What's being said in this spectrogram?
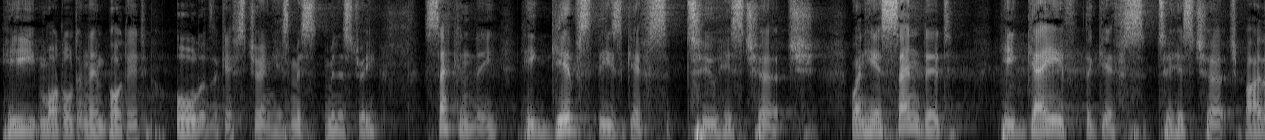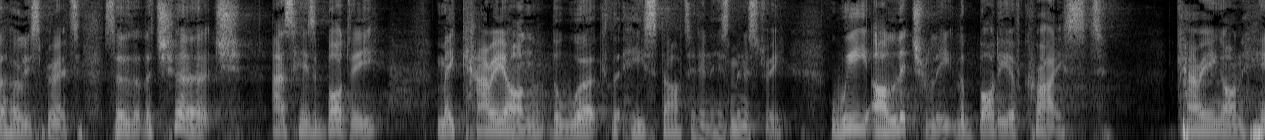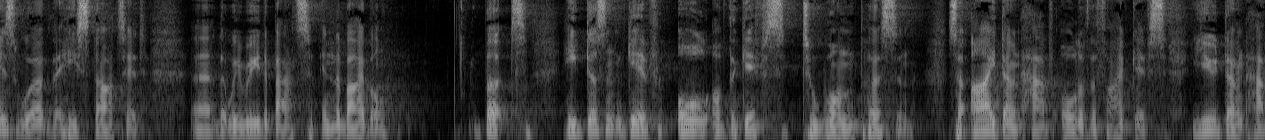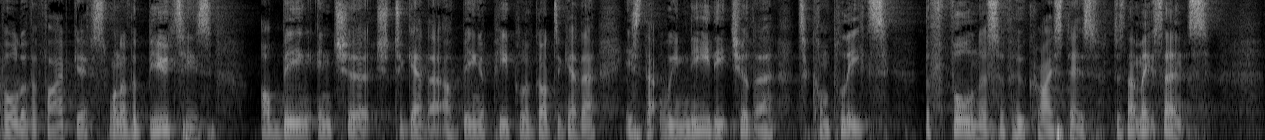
He modeled and embodied all of the gifts during his ministry. Secondly, he gives these gifts to his church. When he ascended, he gave the gifts to his church by the Holy Spirit so that the church, as his body, may carry on the work that he started in his ministry. We are literally the body of Christ carrying on his work that he started, uh, that we read about in the Bible. But he doesn't give all of the gifts to one person. So I don't have all of the five gifts. You don't have all of the five gifts. One of the beauties of being in church together, of being a people of God together, is that we need each other to complete the fullness of who Christ is. Does that make sense?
